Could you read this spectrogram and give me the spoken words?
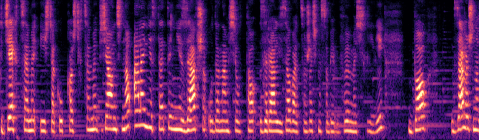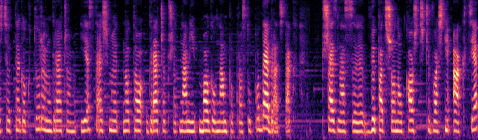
gdzie chcemy iść, jaką kość chcemy wziąć. No ale niestety nie zawsze uda nam się to zrealizować, co żeśmy sobie wymyślili, bo w zależności od tego, którym graczem jesteśmy, no to gracze przed nami mogą nam po prostu podebrać, tak? przez nas y, wypatrzoną kość, czy właśnie akcję,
